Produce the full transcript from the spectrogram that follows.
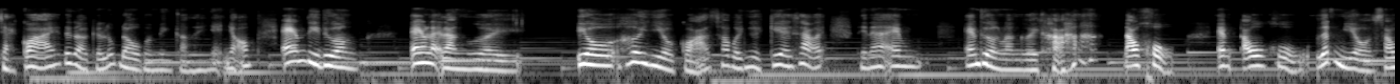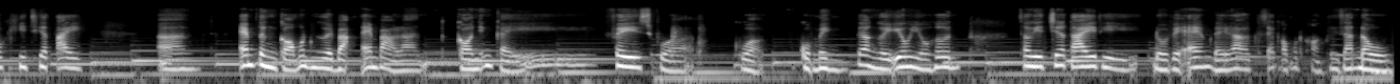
trải qua ấy. Tức là cái lúc đầu mà mình cảm thấy nhẹ nhõm. Em thì thường em lại là người yêu hơi nhiều quá so với người kia hay sao ấy. Thế nên là em em thường là người khá đau khổ. Em đau khổ rất nhiều sau khi chia tay. À, em từng có một người bạn em bảo là có những cái phase của của của mình, tức là người yêu nhiều hơn. Sau khi chia tay thì đối với em đấy là sẽ có một khoảng thời gian đầu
